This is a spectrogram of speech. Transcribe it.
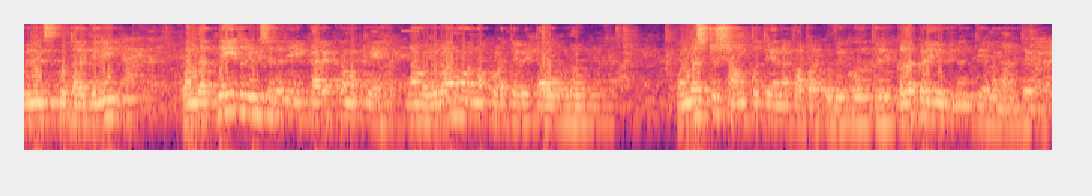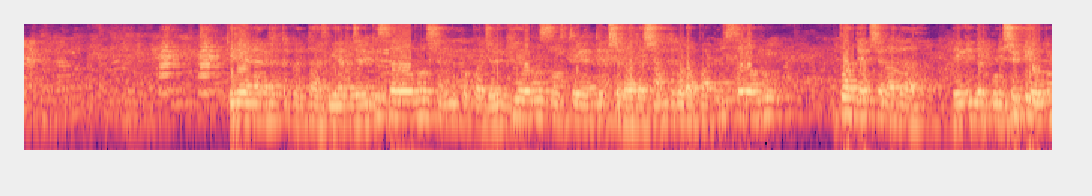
ವಿನಂತಿಸ್ಕೊತಾ ಇದ್ದೀನಿ. ಒಂದು ಹದಿನೈದು ನಿಮಿಷದಲ್ಲಿ ಈ ಕಾರ್ಯಕ್ರಮಕ್ಕೆ ನಾವು ವಿರಾಮವನ್ನು ಕೊಡ್ತೇವೆ. ತಾವುಗಳು ಒಂದಷ್ಟು ಶಾಂತತೆಯನ್ನು ಕಾಪಾಡ್ಕೋಬೇಕು ಅಂತೇಳಿ ಕಳಕಳಿಯ ವಿನಂತಿಯನ್ನು ಮಾಡ್ತೇವೆ. ಹಿರಿಯರಾಗಿರ್ತಕ್ಕಂಥ ವಿ ಆರ್ ಜಳಕಿ ಸರ್ ಅವರು, ಷಣ್ಮುಖಪ್ಪ ಜಳಕಿ ಅವರು, ಸಂಸ್ಥೆಯ ಅಧ್ಯಕ್ಷರಾದ ಶಾಂತಗೌಡ ಪಾಟೀಲ್ ಸರ್ ಅವರು, ಉಪಾಧ್ಯಕ್ಷರಾದ ದೇವೇಂದ್ರ ಗುಣಶೆಟ್ಟಿ ಅವರು,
